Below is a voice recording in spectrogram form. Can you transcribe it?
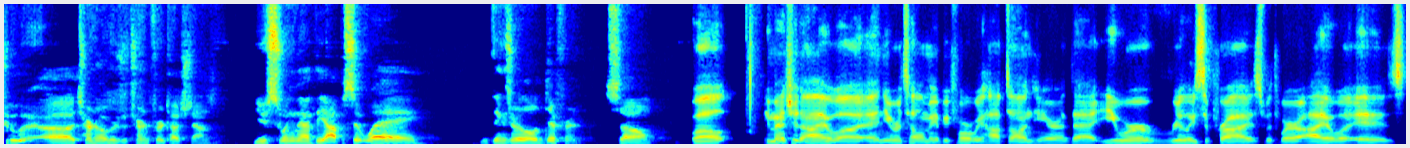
two uh, turnovers returned for a touchdown. You swing that the opposite way, things are a little different. So Well, you mentioned Iowa, and you were telling me before we hopped on here that you were really surprised with where Iowa is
